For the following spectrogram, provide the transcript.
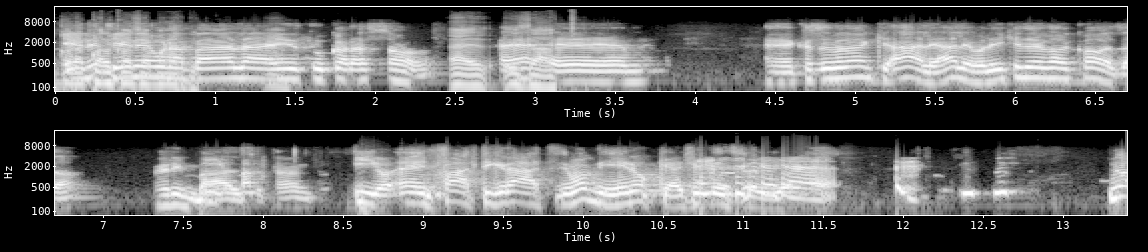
tiene, qualcosa tiene una bala in tuo corazon eh, eh, esatto. eh, Eh, cosa volevo anche... Ale, Ale, volevi chiedere qualcosa? Rimbalzo, io, tanto. Io, eh, infatti, grazie, va bene, ok, ci penso io. No,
